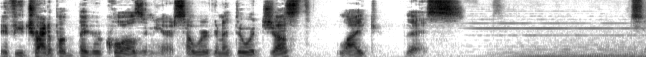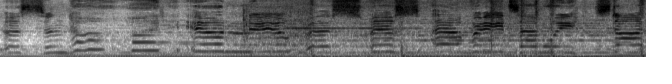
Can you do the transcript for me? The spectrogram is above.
if you try to put bigger coils in here. So we're going to do it just like this. Just to know what you knew Christmas every time we start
